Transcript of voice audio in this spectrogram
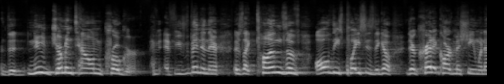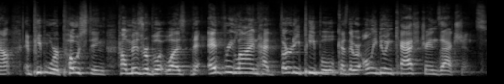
The new Germantown Kroger if you've been in there, there's like tons of all these places to go. Their credit card machine went out, and people were posting how miserable it was that every line had 30 people because they were only doing cash transactions.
